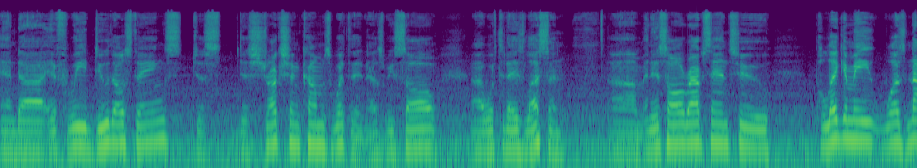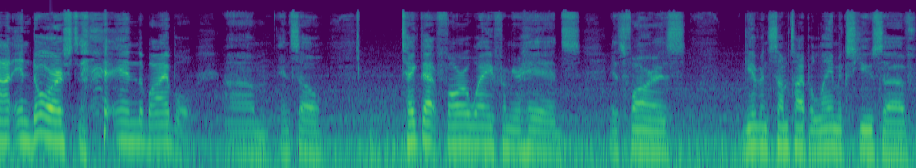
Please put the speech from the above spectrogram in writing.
And uh, if we do those things, just destruction comes with it, as we saw uh, with today's lesson. Um, and this all wraps into polygamy was not endorsed in the Bible. Um, and so take that far away from your heads as far as giving some type of lame excuse of,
